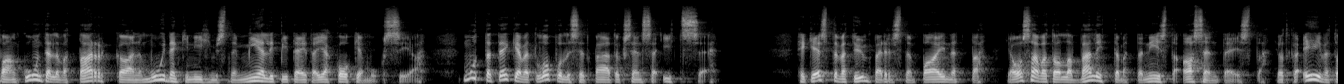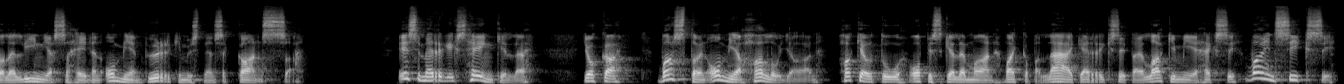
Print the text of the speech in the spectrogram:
vaan kuuntelevat tarkkaan muidenkin ihmisten mielipiteitä ja kokemuksia, mutta tekevät lopulliset päätöksensä itse. He kestävät ympäristön painetta ja osaavat olla välittämättä niistä asenteista, jotka eivät ole linjassa heidän omien pyrkimystensä kanssa. Esimerkiksi henkilö, joka vastoin omia halujaan hakeutuu opiskelemaan vaikkapa lääkäriksi tai lakimieheksi vain siksi,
